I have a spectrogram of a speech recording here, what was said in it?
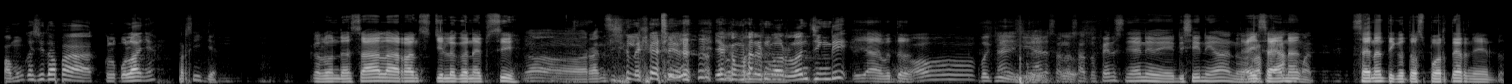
Pamungkas itu apa klub bolanya? Persija. Kalau ndak salah Rans Cilegon FC. Oh, Ransi Legade yang kemarin baru launching di. Iya betul. Oh, Nah, begitu. sini ada salah satu fansnya ini nih, di sini anu. Eh, Raffi saya na- Ahmad. Saya nanti ketua supporternya itu.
